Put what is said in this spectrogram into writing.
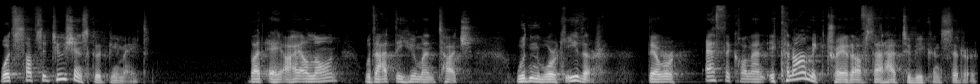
what substitutions could be made. But AI alone, without the human touch, wouldn't work either. There were ethical and economic trade offs that had to be considered.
